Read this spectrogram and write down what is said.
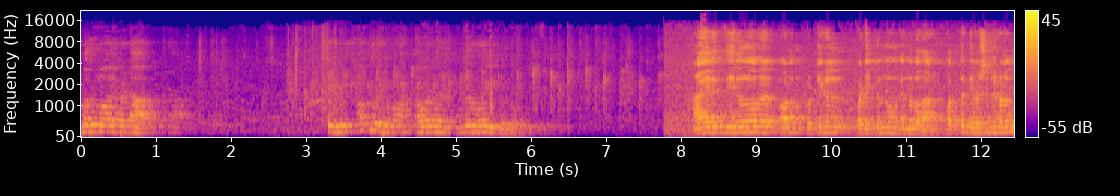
ബഹുമാനപ്പെട്ട ആയിരത്തി ഇരുന്നൂറ് ഓളം കുട്ടികൾ പഠിക്കുന്നു എന്നുള്ളതാണ്. പത്ത് ഡിവിഷനുകളും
